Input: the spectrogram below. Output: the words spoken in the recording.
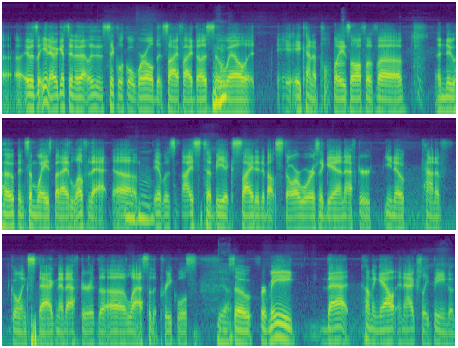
uh, uh, it was, you know, it gets into that cyclical world that sci-fi does so Mhm. well. It it, it kind of plays off of uh, A New Hope in some ways, but I love that. Um, It was nice to be excited about Star Wars again after you know kind of going stagnant after the uh, last of the prequels. Yeah. So for me, that coming out and actually being a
